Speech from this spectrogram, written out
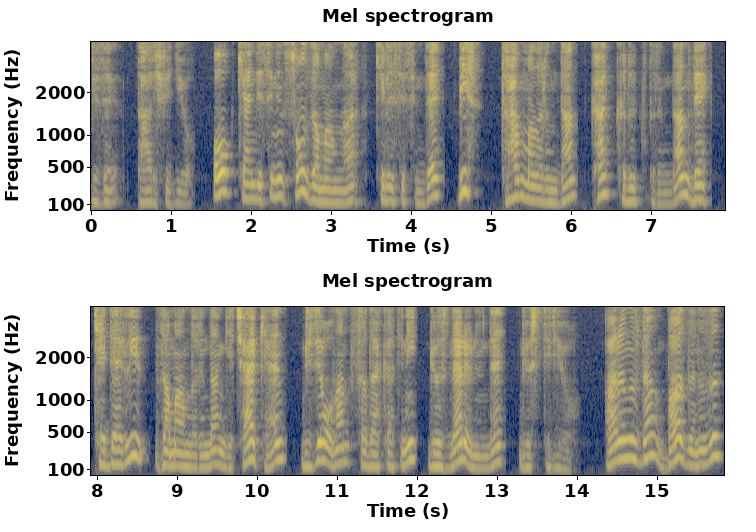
bize tarif ediyor. O kendisinin son zamanlar kilisesinde biz travmalarından, kalp kırıklarından ve kederli zamanlarından geçerken bize olan sadakatini gözler önünde gösteriyor. Aranızdan bazılarınızı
